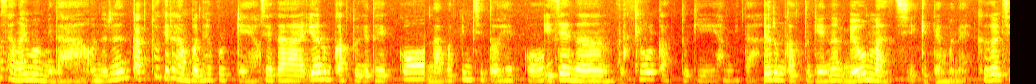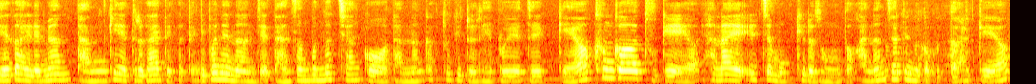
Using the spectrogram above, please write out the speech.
상의모입니다. 오늘은 깍두기를 한번 해볼게요. 제가 여름 깍두기도 했고 나박김치도 했고 이제는 겨울 깍두기 합니다. 여름 깍두기는 매운맛이 있기 때문에 그걸 제거하려면 단계에 들어가야 되거든요. 이번에는 이제 단성분 넣지 않고 담는 깍두기를 해 보여드릴게요. 큰 거 두 개예요. 하나에 1.5kg 정도 가는 절이는 것부터 할게요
